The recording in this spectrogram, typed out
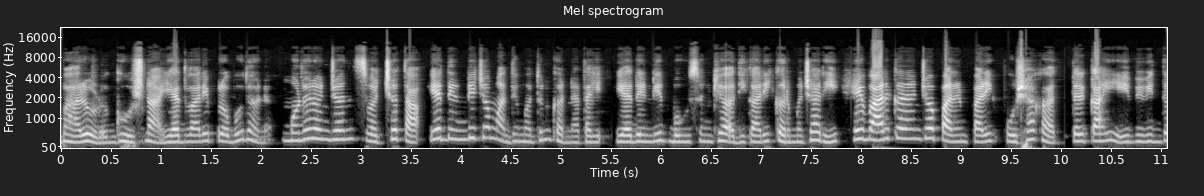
भारुड घोषणा याद्वारे प्रबोधन मनोरंजन स्वच्छता या दिंडीच्या माध्यमातून करण्यात आली. या दिंडीत बहुसंख्य अधिकारी कर्मचारी हे वारकऱ्यांच्या पारंपरिक पोशाखात तर काही विविध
